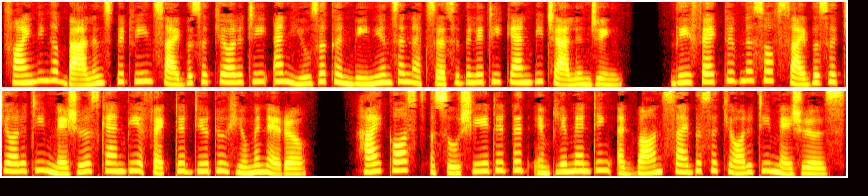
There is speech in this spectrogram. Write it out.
Finding a balance between cybersecurity and user convenience and accessibility can be challenging. The effectiveness of cybersecurity measures can be affected due to human error. High costs associated with implementing advanced cybersecurity measures.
